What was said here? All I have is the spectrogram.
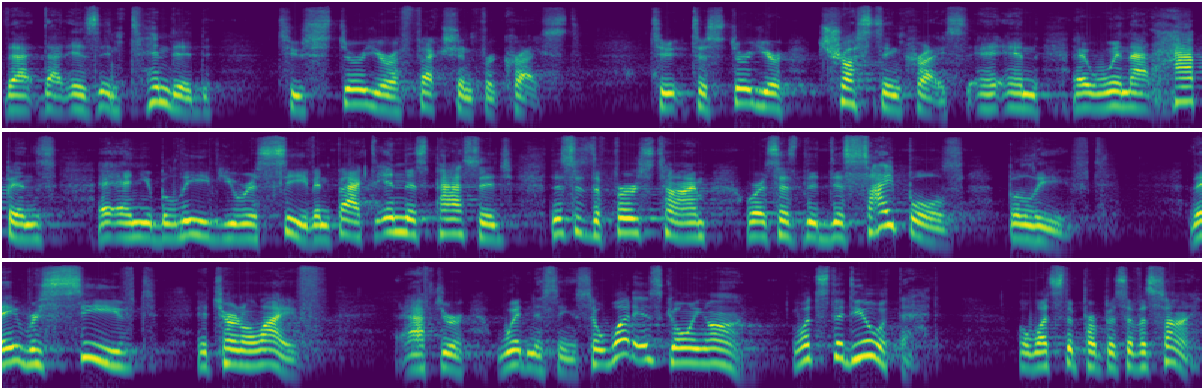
that, that is intended to stir your affection for Christ. To, to stir your trust in Christ. And, and, and when that happens and you believe, you receive. In fact, in this passage, this is the first time where it says the disciples believed. They received eternal life after witnessing. So, what is going on? What's the deal with that? Well, what's the purpose of a sign?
